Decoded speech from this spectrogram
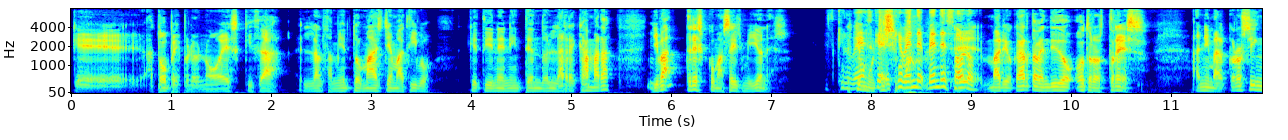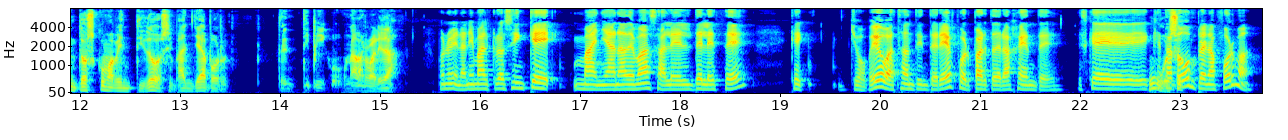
que a tope, pero no es quizá el lanzamiento más llamativo que tiene Nintendo en la recámara, lleva 3,6 millones. Es que no veas, que, es que vende, vende solo. Eh, Mario Kart ha vendido otros 3. Animal Crossing 2,22 y van ya por 20 y pico, una barbaridad. Bueno, y en Animal Crossing que mañana además sale el DLC, que yo veo bastante interés por parte de la gente. Es que, que Uh, está eso- todo en plena forma.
